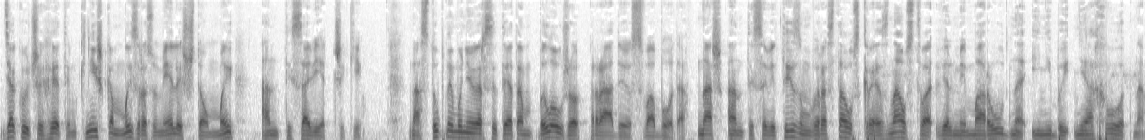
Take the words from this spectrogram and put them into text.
дзякуючы гэтым кніжкам мы зразумелі што мы антысаветчыкі. Наступным універсітэтам было ўжо радыёвабода наш антысаветызм вырастаў з краязнаўства вельмі марудна і нібы неахвотна.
